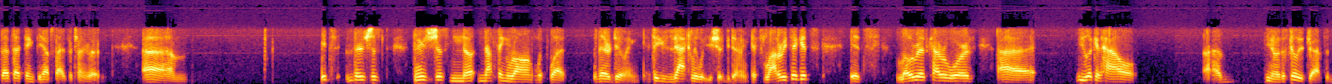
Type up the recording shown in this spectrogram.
that's I think the upside for Tony Wroten. Um, it's there's just there's just no, nothing wrong with what they're doing. It's exactly what you should be doing. It's lottery tickets. It's low risk, high reward. Uh, you look at how uh, you know the Phillies drafted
